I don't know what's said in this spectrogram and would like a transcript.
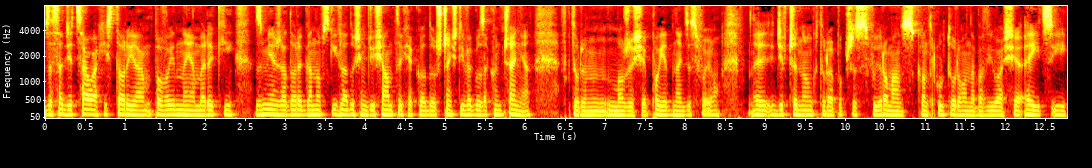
w zasadzie cała historia powojennej Ameryki zmierza do reganowskich lat 80. jako do szczęśliwego zakończenia w którym może się pojednać ze swoją dziewczyną, która poprzez swój romans z kontrkulturą nabawiła się AIDS i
